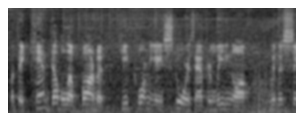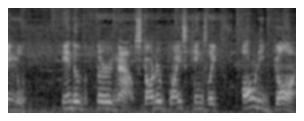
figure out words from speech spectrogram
but they can't double up Barba. Keith Cormier scores after leading off with a single. Into the third now. Starter Bryce Kingsley already gone.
